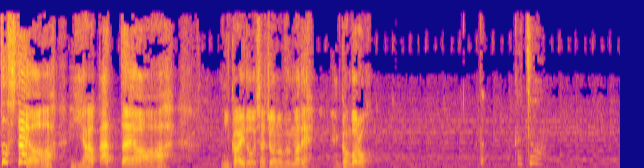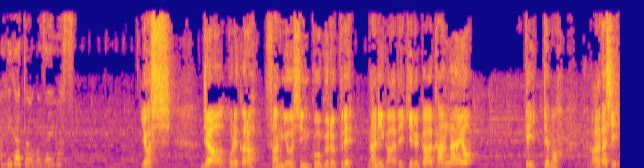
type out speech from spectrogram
としたよ。よかったよ二階堂社長の分まで、頑張ろ課長、ありがとうございます。うよしじゃあこれから産業振興グループで何ができるか考えようって言っても、私、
